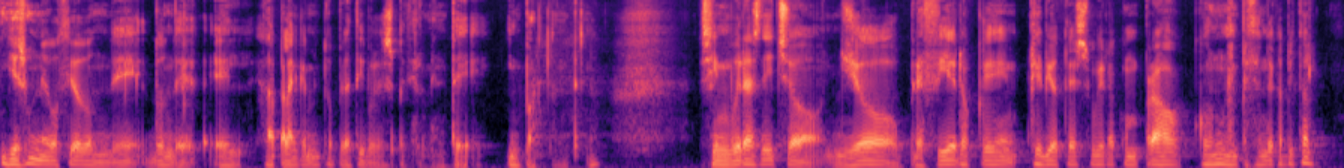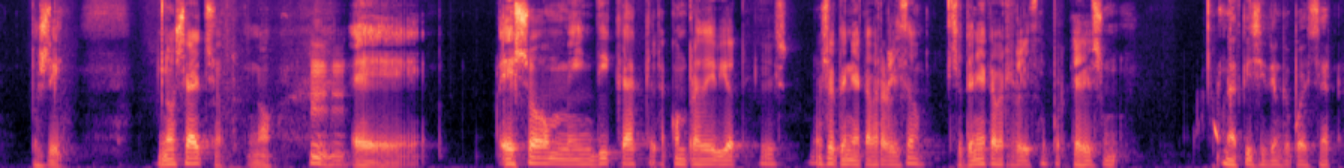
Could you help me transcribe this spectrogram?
y es un negocio donde, donde el apalancamiento operativo es especialmente importante. Si me hubieras dicho, yo prefiero que, que Biotes hubiera comprado con una impresión de capital, pues sí. ¿No se ha hecho? No. Eso me indica que la compra de Biotex no se tenía que haber realizado. Se tenía que haber realizado porque es una adquisición que puede ser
